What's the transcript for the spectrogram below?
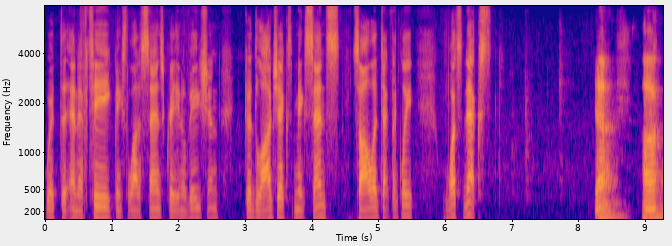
with the NFT? Makes a lot of sense, great innovation, good logic, makes sense, solid technically. What's next? Yeah. Uh,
